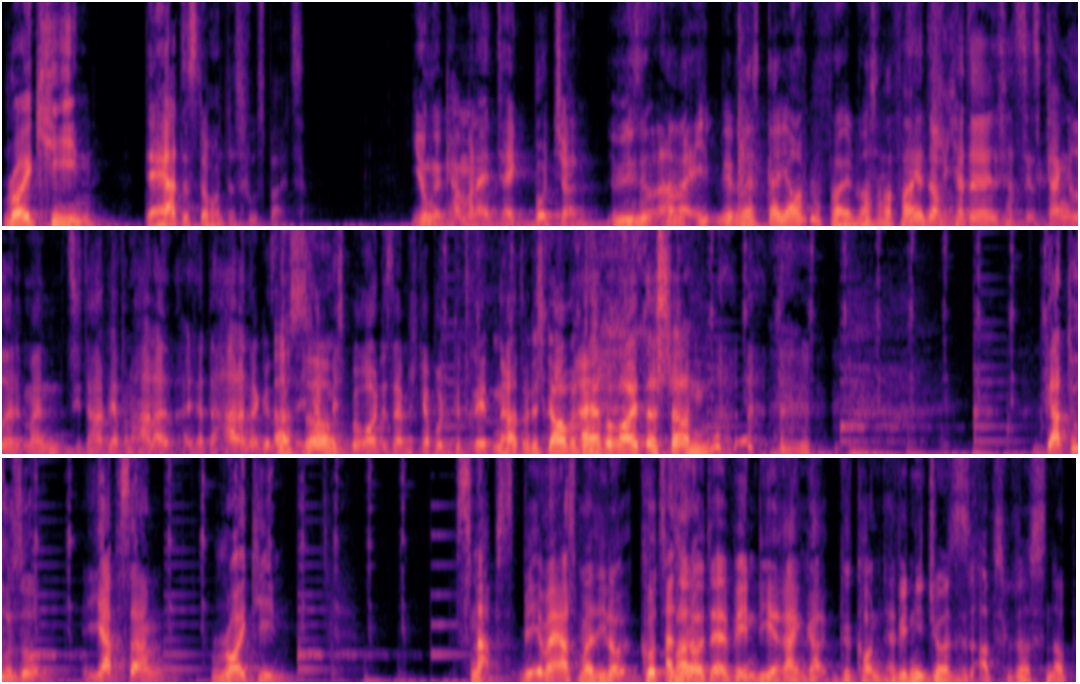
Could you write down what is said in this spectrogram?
Roy Keane, der härteste Hund des Fußballs. Junge, kann man einen Take butchern. Wieso? Aber ey, mir wäre es gar nicht aufgefallen. Was war Ja, falsch? doch, ich hatte, es, hat- es klang so, als hätte mein Zitat wäre von Haaland, ich hatte Haaland dann gesagt, Ach so. ich habe nicht bereut, dass er mich kaputt getreten hat. Und ich glaube, der bereut das schon. Gattuso, Yapsam, Roy Keane. Snaps. Wie immer erstmal die Leu- kurz ein paar Also- Leute erwähnen, die hier reingekonnt hätten. Vinnie Jones ist ein absoluter Snap.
